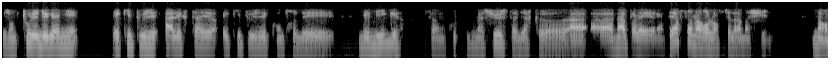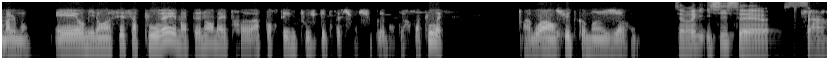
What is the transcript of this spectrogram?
Ils ont tous les deux gagné. Et qui plus est à l'extérieur et qui plus est contre des, bigs. C'est un coup de massue, c'est-à-dire qu'à à Naples et à l'Inter, ça va relancer la machine, normalement. Et au Milan AC, ça pourrait maintenant mettre, apporter une touche de pression supplémentaire. Ça pourrait. À voir ensuite comment ils géreront. C'est vrai qu'ici, c'est un,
